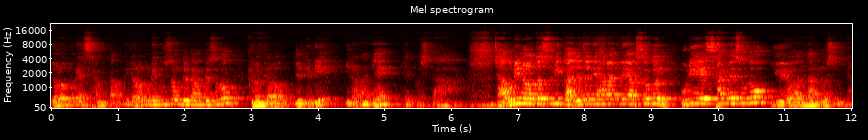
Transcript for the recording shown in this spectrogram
여러분의 삶 가운데, 여러분의 후손들 가운데서도 그런 여러 일들이 일어나게 될 것이다. 자, 우리는 어떻습니까? 여전히 하나님의 약속은 우리의 삶에서도 유효한다는 것입니다.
